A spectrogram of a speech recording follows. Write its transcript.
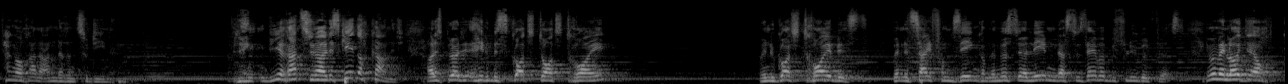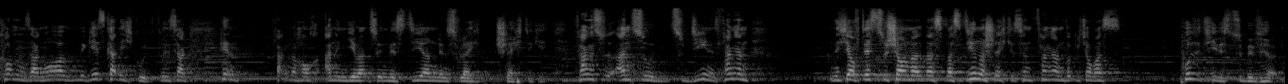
fang auch an, anderen zu dienen. Wir denken, wir rational, das geht doch gar nicht. Aber das bedeutet, hey, du bist Gott dort treu. Wenn du Gott treu bist, wenn eine Zeit vom Segen kommt, dann wirst du erleben, dass du selber beflügelt wirst. Immer wenn Leute auch kommen und sagen, oh, mir geht es gerade nicht gut, ich sagen, hey, fang doch auch an, in jemanden zu investieren, dem es vielleicht schlechter geht. Fang an zu, zu dienen. Fang an, nicht auf das zu schauen, was, was dir noch schlecht ist, sondern fang an, wirklich auch was Positives zu bewirken.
